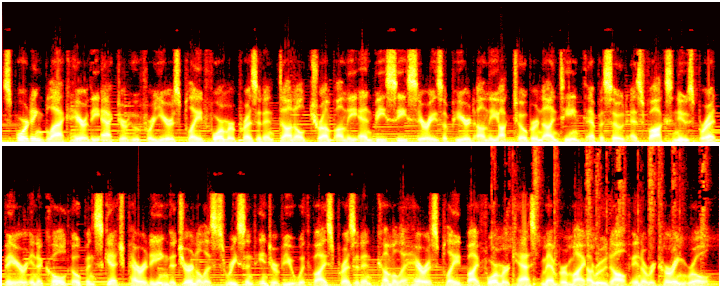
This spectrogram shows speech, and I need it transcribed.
Sporting black hair the actor who for years played former President Donald Trump on the NBC series appeared on the October 19 episode as Fox News' Bret Baier in a cold open sketch parodying the journalist's recent interview with Vice President Kamala Harris played by former cast member Maya Rudolph in a recurring role.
